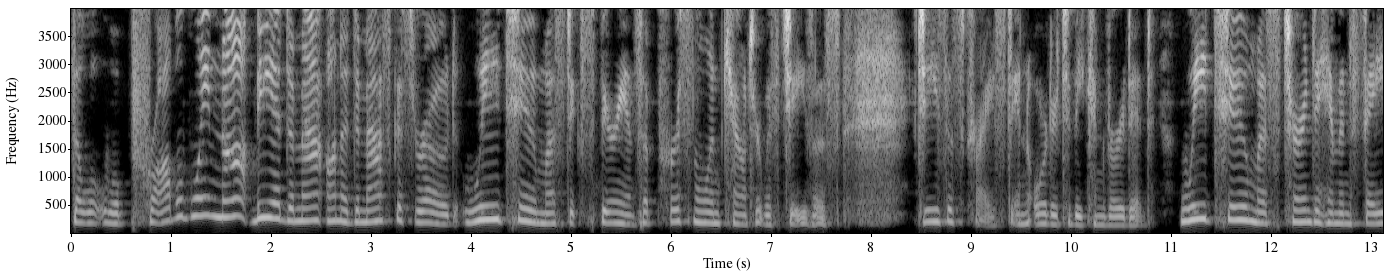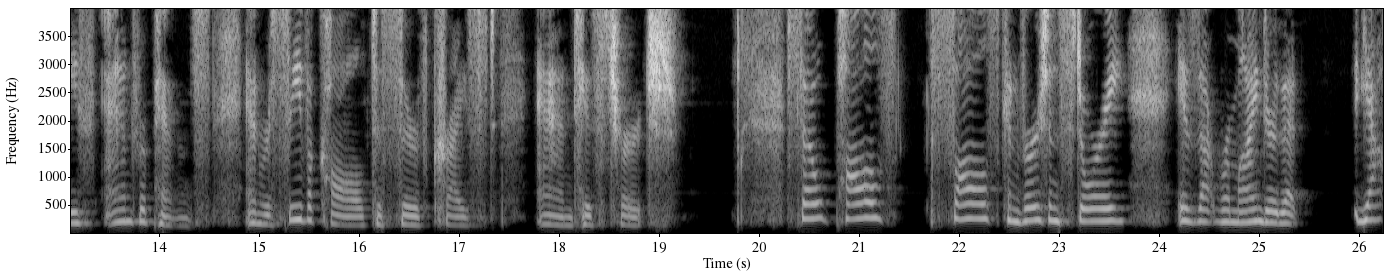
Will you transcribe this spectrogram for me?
though it will probably not be a Dam- on a Damascus road, we too must experience a personal encounter with Jesus, Jesus Christ, in order to be converted. We too must turn to him in faith and repentance and receive a call to serve Christ and his church. So Paul's Saul's conversion story is that reminder that, yeah,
